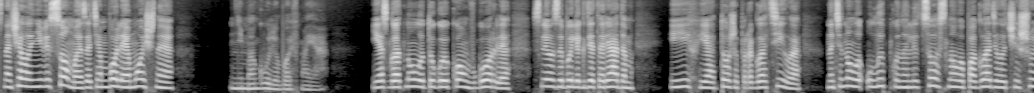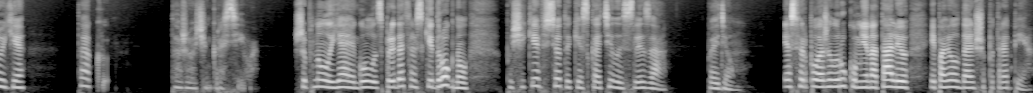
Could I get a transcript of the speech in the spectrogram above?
Сначала невесомое, затем более мощное. «Не могу, любовь моя». Я сглотнула тугой ком в горле, слезы были где-то рядом, и их я тоже проглотила. Натянула улыбку на лицо, снова погладила чешуйки. Так тоже очень красиво. Шепнула я, и голос предательски дрогнул. По щеке все-таки скатилась слеза. «Пойдем». Эсфер положил руку мне на талию и повел дальше по тропе.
